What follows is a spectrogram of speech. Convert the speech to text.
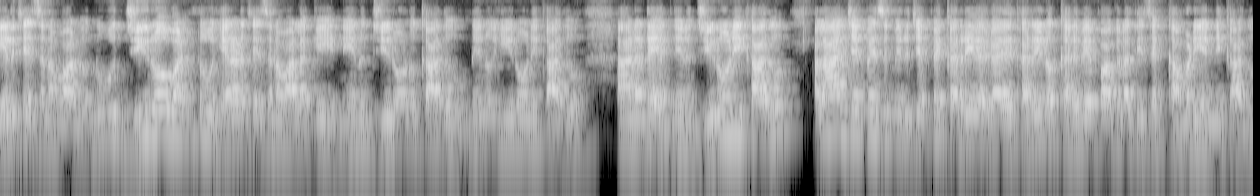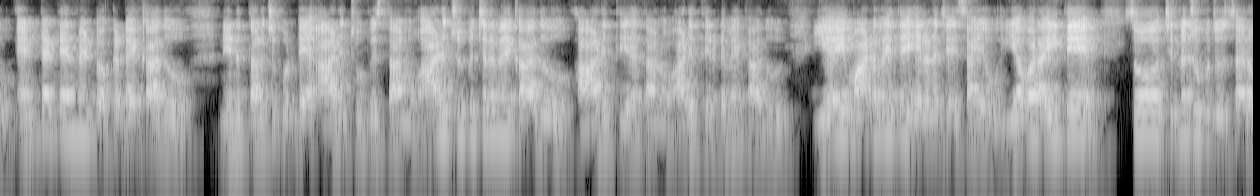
గేలి చేసిన వాళ్ళు నువ్వు జీరో అంటూ హేళన చేసిన వాళ్ళకి నేను జీరోను కాదు నేను హీరోని కాదు అని అంటే నేను జీరోని కాదు అలా అని చెప్పేసి మీరు చెప్పే కర్రీ కర్రీలో కరివేపాకులా తీసే కమెడియన్ని కాదు. ఎంటర్టైన్మెంట్ ఒక్కటే కాదు. నేను తలుచుకుంటే ఆడి చూపిస్తాను. ఆడి చూపించడమే కాదు ఆడి తీరతాను ఆడి తీరటమే కాదు. ఏ మాటలైతే హేళన చేశాయో ఎవరైతే సో చిన్న చూపు చూస్తారు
